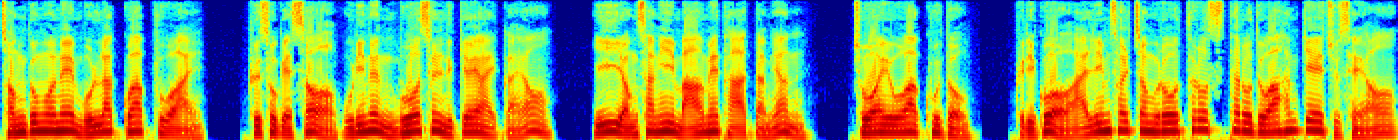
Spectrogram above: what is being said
정동원의 몰락과 부활. 그 속에서 우리는 무엇을 느껴야 할까요? 이 영상이 마음에 닿았다면 좋아요와 구독, 그리고 알림 설정으로 트로스타로드와 함께 해주세요.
